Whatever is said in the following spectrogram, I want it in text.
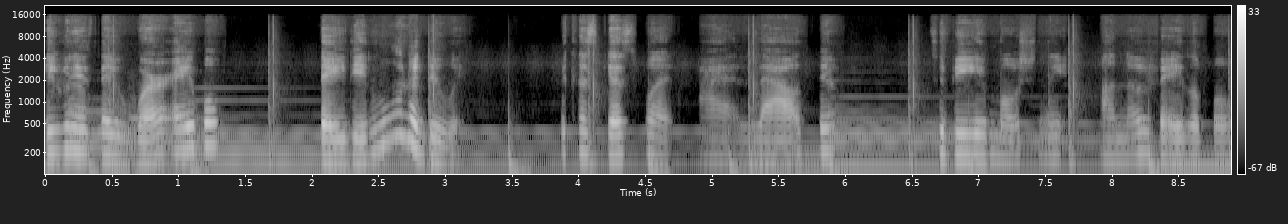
Even if they were able, they didn't want to do it. Because guess what? I allowed them to be emotionally unavailable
